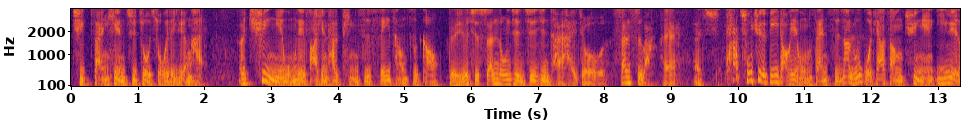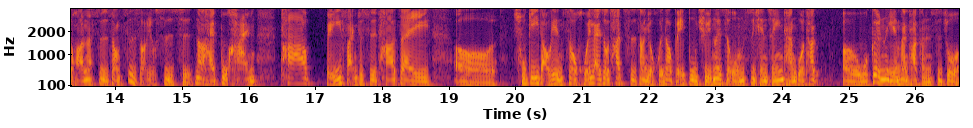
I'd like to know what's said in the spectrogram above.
去展现去做所谓的远海？而去年我们可以发现它的频次非常之高，对，尤其是山东舰接近台海就三次吧，哎。他出去的第一岛链我们三次，那如果加上去年一月的话，那事实上至少有四次，那还不含他北返，就是他在呃出第一岛链之后回来之后，他事实上有回到北部去。那时候我们之前曾经谈过，他呃，我个人的研判，他可能是做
